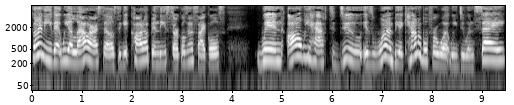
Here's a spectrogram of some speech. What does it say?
funny that we allow ourselves to get caught up in these circles and cycles when all we have to do is one be accountable for what we do and say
